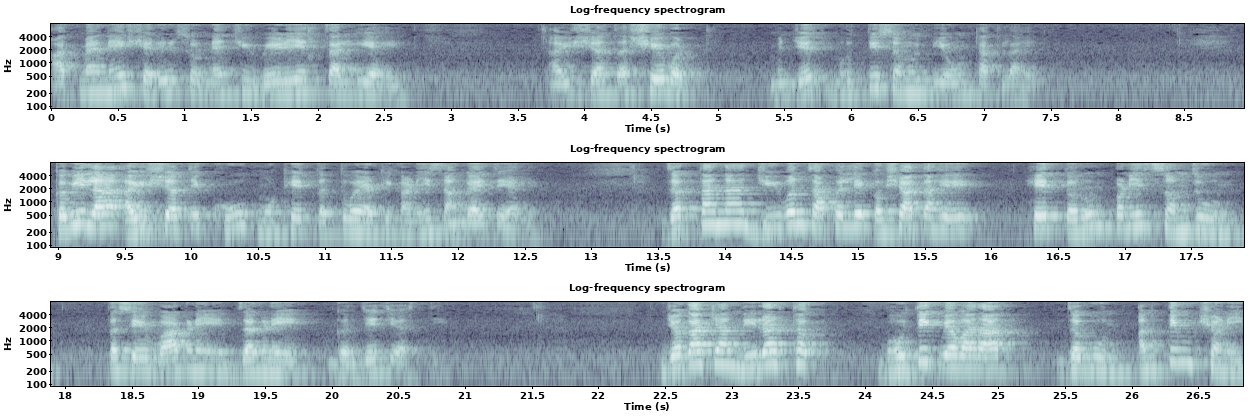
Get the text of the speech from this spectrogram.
आत्म्याने शरीर सोडण्याची वेळ येत चालली आहे. आयुष्याचा शेवट म्हणजेच मृत्यूसमीप येऊन टाकला आहे. कवीला आयुष्याचे खूप मोठे तत्व या ठिकाणी सांगायचे आहे. जगताना जीवन चापल्य कशात आहे हे तरुणपणी समजून तसे वागणे जगणे गरजेचे असते. जगाच्या निरर्थक भौतिक व्यवहारात जगून अंतिम क्षणी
